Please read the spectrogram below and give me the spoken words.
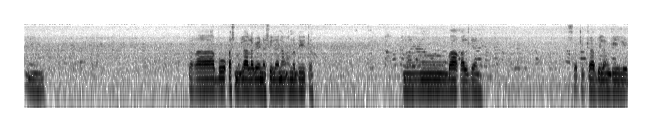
Ayan. Baka bukas maglalagay na sila ng ano dito. Ng bakal dyan. Sa tigkabilang gilid.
